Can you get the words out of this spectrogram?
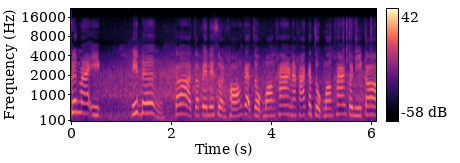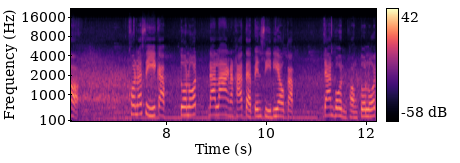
ขึ้นมาอีก นิดนึงก็จะเป็นในส่วนของกระจกมองข้างนะคะ กระจกมองข้างตัวนี้ก็คนละสีกับตัวรถด้านล่างนะคะ แต่เป็นสีเดียวกับด้านบนของตัวรถ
